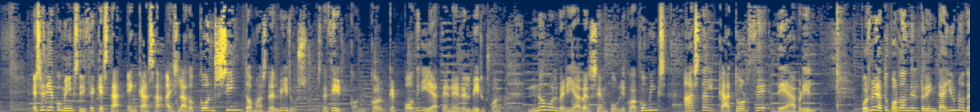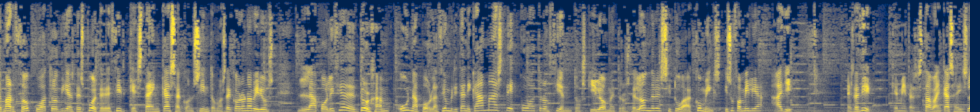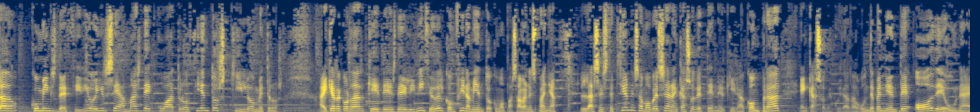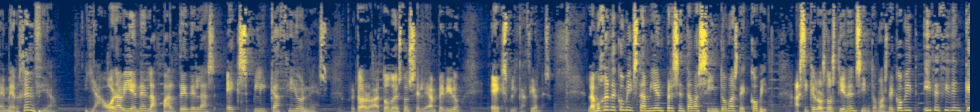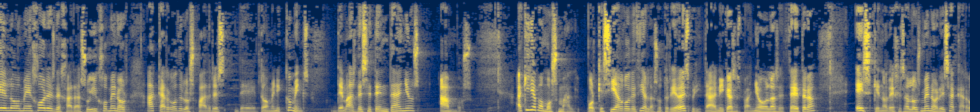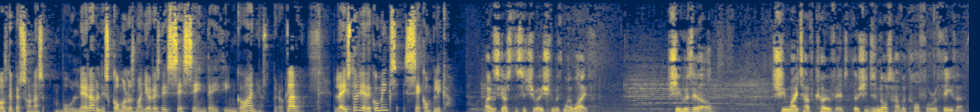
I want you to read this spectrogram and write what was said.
Ese día Cummings dice que está en casa aislado con síntomas del virus, es decir, con, que podría tener el virus. Bueno, no volvería a verse en público a Cummings hasta el 14 de abril. Pues mira tú por dónde el 31 de marzo, cuatro días después de decir que está en casa con síntomas de coronavirus, la policía de Durham, una población británica a más de 400 kilómetros de Londres, sitúa a Cummings y su familia allí. Es decir, que mientras estaba en casa aislado, Cummings decidió irse a más de 400 kilómetros. Hay que recordar que desde el inicio del confinamiento, como pasaba en España, las excepciones a moverse eran en caso de tener que ir a comprar, en caso de cuidar de algún dependiente o de una emergencia. Y ahora viene la parte de las explicaciones. Porque claro, a todo esto se le han pedido explicaciones. La mujer de Cummings también presentaba síntomas de COVID, así que los dos tienen síntomas de COVID y deciden que lo mejor es dejar a su hijo menor a cargo de los padres de Dominic Cummings, de más de 70 años ambos. Aquí ya vamos mal, porque si algo decían las autoridades británicas, españolas, etc., es que no dejes a los menores a cargos de personas vulnerables, como los mayores de 65 años. Pero claro, la historia de Cummings se complica. She was ill. She might have COVID, though she did not have a cough or a fever.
